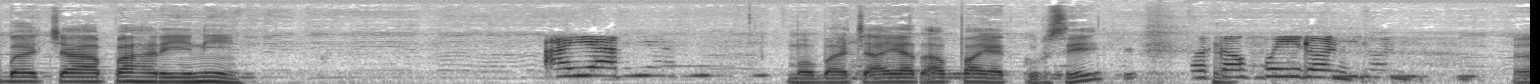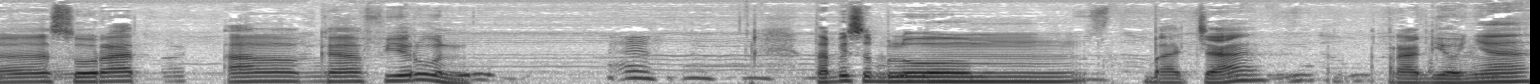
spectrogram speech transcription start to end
baca apa hari ini? Ayat. Mau baca ayat apa? Ayat kursi? Wakafirun. Eh, surat Al-Kafirun. Tapi sebelum baca, radionya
